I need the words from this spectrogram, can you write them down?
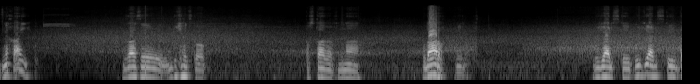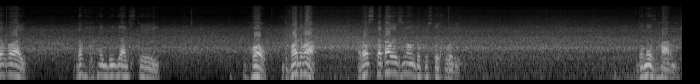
Нехай. Зараз я Бучацького поставив на удар мимо. Буяльський, Буяльський, давай. Давай, Буяльський. Гол. 2-2. Розкатали знов до пустих воріт. Денис Гармаш.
